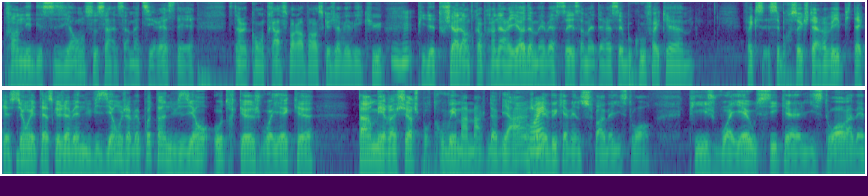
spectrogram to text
prendre des décisions, ça, ça, m'attirait. C'était, un contraste par rapport à ce que j'avais vécu. Mm-hmm. Puis de toucher à l'entrepreneuriat, de m'investir, ça m'intéressait beaucoup. Fait que, fait que c'est pour ça que je suis arrivé. Puis ta question était est-ce que j'avais une vision? J'avais pas tant de vision, autre que je voyais que par mes recherches pour trouver ma marque de bière, j'avais vu qu'il y avait une super belle histoire. Puis je voyais aussi que l'histoire avait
